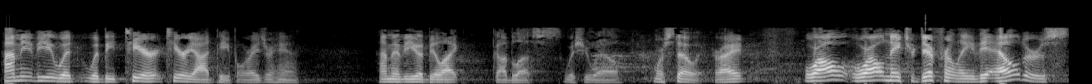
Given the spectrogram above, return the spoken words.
How many of you would, would be tear, teary-eyed people? Raise your hand. How many of you would be like, God bless, wish you well, more stoic, right? We're all, we're all nature differently. The elders,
